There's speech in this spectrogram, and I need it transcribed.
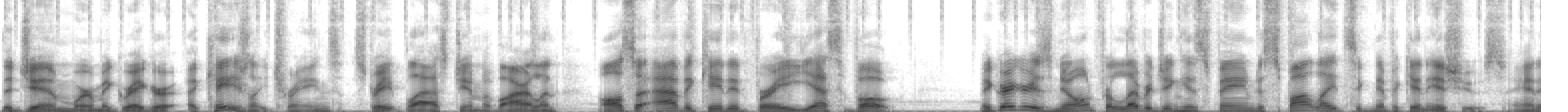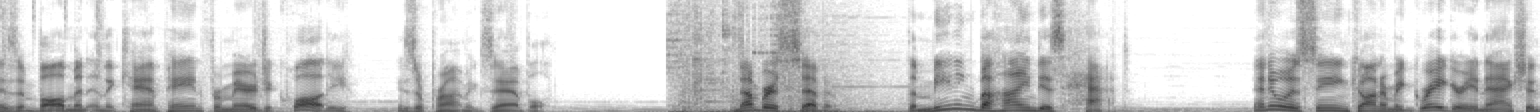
The gym where McGregor occasionally trains, Straight Blast Gym of Ireland, also advocated for a yes vote, McGregor is known for leveraging his fame to spotlight significant issues, and his involvement in the campaign for marriage equality is a prime example. Number 7. The meaning behind his hat. Anyone who's seen Conor McGregor in action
